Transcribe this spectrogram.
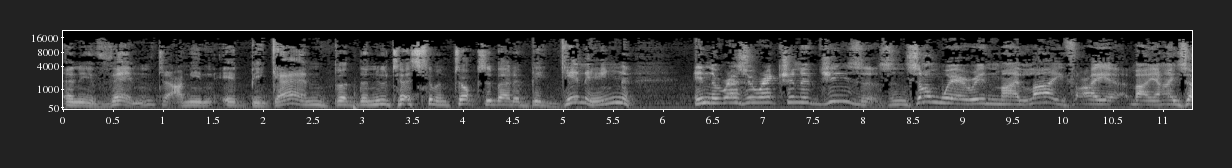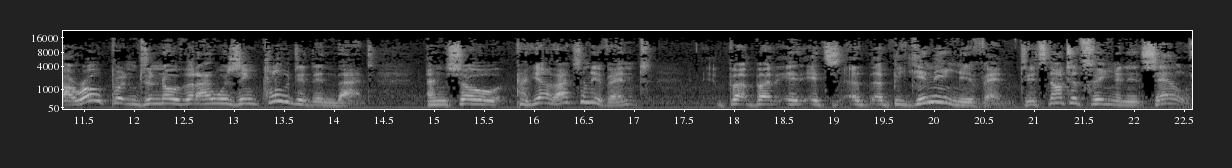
an event. I mean, it began, but the New Testament talks about a beginning in the resurrection of Jesus. And somewhere in my life, I, uh, my eyes are open to know that I was included in that. And so, yeah, that's an event, but, but it, it's a, a beginning event. It's not a thing in itself.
